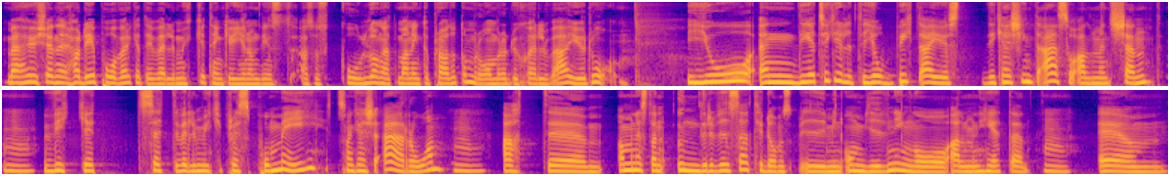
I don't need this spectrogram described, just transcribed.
Men hur känner, har det påverkat dig väldigt mycket tänker jag, genom din alltså, skolgång? Att man inte har pratat om romer och du själv är ju rom. Jo, en, det jag tycker är lite jobbigt är just det kanske inte är så allmänt känt. Mm. Vilket sätter väldigt mycket press på mig, som kanske är rom. Mm. Att eh, ja, nästan undervisa till dem i min omgivning och allmänheten. Mm. Um,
